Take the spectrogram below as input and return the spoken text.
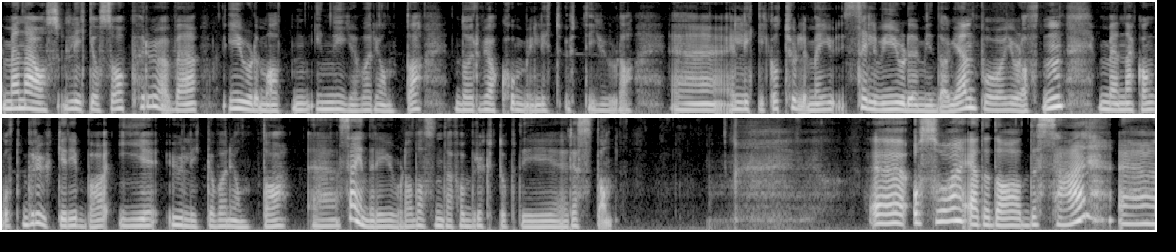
Men jeg også, liker også å prøve julematen i nye varianter når vi har kommet litt ut i jula. Jeg liker ikke å tulle med selve julemiddagen på julaften, men jeg kan godt bruke ribba i ulike varianter eh, seinere i jula, da, at jeg får brukt opp de restene. Eh, og så er det da dessert. Eh,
